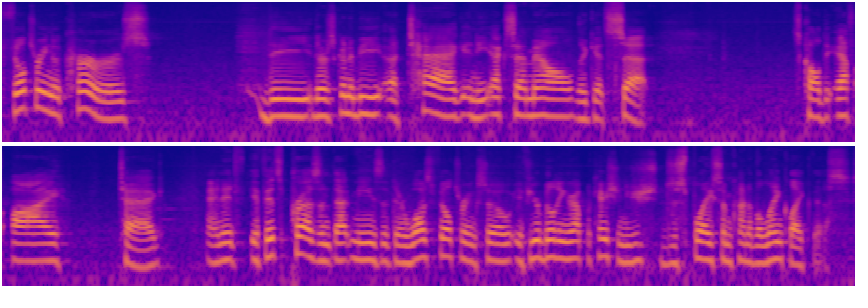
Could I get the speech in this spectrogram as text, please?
filtering occurs, the, there's going to be a tag in the XML that gets set. It's called the FI tag. And it, if it's present, that means that there was filtering. So if you're building your application, you should display some kind of a link like this.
